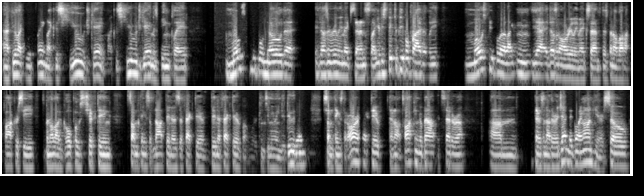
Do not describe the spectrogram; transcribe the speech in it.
And I feel like we're playing like this huge game. Like this huge game is being played most people know that it doesn't really make sense. Like if you speak to people privately, most people are like, mm, yeah, it doesn't all really make sense. There's been a lot of hypocrisy. There's been a lot of goalpost shifting. Some things have not been as effective, been effective, but we're continuing to do them. Some things that are effective, they're not talking about, etc. Um, there's another agenda going on here. So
